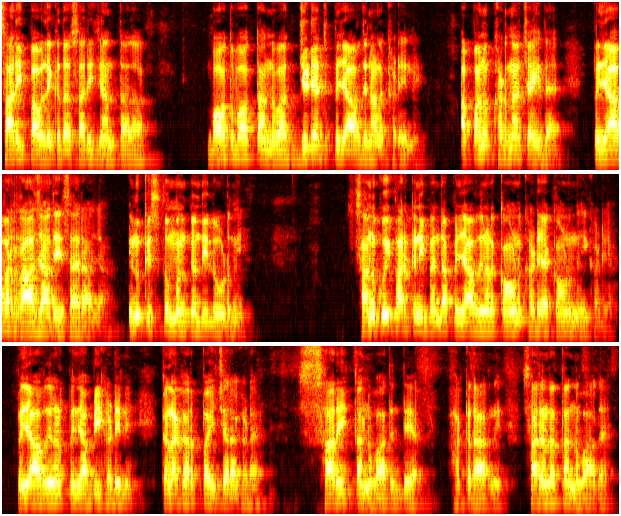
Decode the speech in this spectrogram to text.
ਸਾਰੀ ਪਬਲਿਕ ਦਾ, ਸਾਰੀ ਜਨਤਾ ਦਾ ਬਹੁਤ ਬਹੁਤ ਧੰਨਵਾਦ, ਜਿਹੜੇ ਅੱਜ ਪੰਜਾਬ ਦੇ ਨਾਲ ਖੜੇ ਨੇ। ਆਪਾਂ ਨੂੰ ਖੜਨਾ ਚਾਹੀਦਾ ਹੈ। ਪੰਜਾਬ ਰਾਜਾ ਦੇਸ਼ ਹੈ ਰਾਜਾ। ਇਹਨੂੰ ਕਿਸੇ ਤੋਂ ਮੰਗਣ ਦੀ ਲੋੜ ਨਹੀਂ। ਸਾਨੂੰ ਕੋਈ ਫ਼ਰਕ ਨਹੀਂ ਪੈਂਦਾ ਪੰਜਾਬ ਦੇ ਨਾਲ ਕੌਣ ਖੜਿਆ, ਕੌਣ ਨਹੀਂ ਖੜਿਆ। ਪੰਜਾਬ ਦੇ ਨਾਲ ਪੰਜਾਬੀ ਖੜੇ ਨੇ, ਕਲਾਕਾਰ ਭਾਈਚਾਰਾ ਖੜਾ ਹੈ। ਸਾਰੇ ਹੀ ਧੰਨਵਾਦ ਦਿੰਦੇ ਆ, ਹੱਕਦਾਰ ਨੇ। ਸਾਰਿਆਂ ਦਾ ਧੰਨਵਾਦ ਹੈ,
